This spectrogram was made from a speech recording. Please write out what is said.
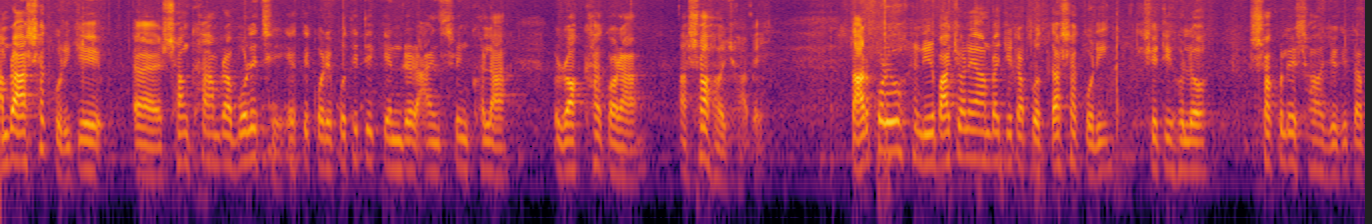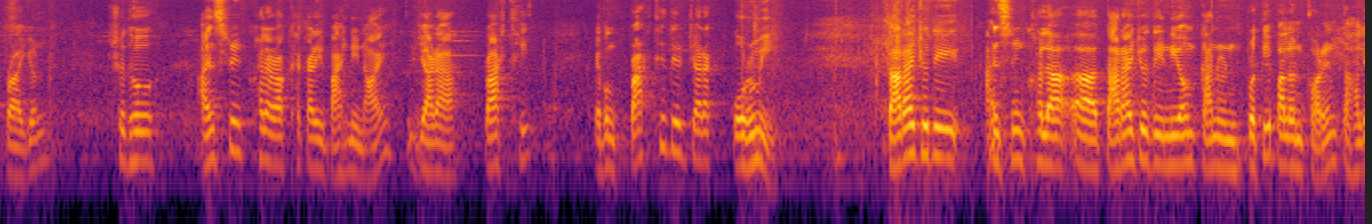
আমরা আশা করি যে সংখ্যা আমরা বলেছি, এতে করে প্রতিটি কেন্দ্রের আইন শৃঙ্খলা রক্ষা করা সহজ হবে। তারপরেও নির্বাচনে আমরা যেটা প্রত্যাশা করি, সেটি হলো সকলের সহযোগিতা প্রয়োজন। শুধু আইন শৃঙ্খলা রক্ষাকারী বাহিনী নয়, যারা প্রার্থী এবং প্রার্থীদের যারা কর্মী, তারা যদি আইন শৃঙ্খলা তারা যদি নিয়ম কানুন প্রতিপালন করেন, তাহলে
